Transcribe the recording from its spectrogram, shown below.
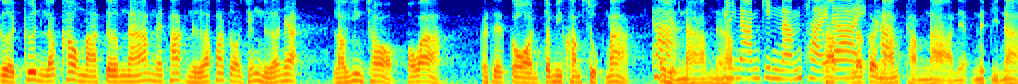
เกิดขึ้นแล้วเข้ามาเติมน้ำในภาคเหนือภาคตะวันออกเฉียงเหนือเนี่ยเรายิ่งชอบ เพราะว่าเกษตรกรจะมีความสุขมากค่ะเขาเห็นน้ำนะครับมีน้ำกินน้ำใช้ครับได้แล้วก็ค่ะน้ำทำนาเนี่ยในปีหน้า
